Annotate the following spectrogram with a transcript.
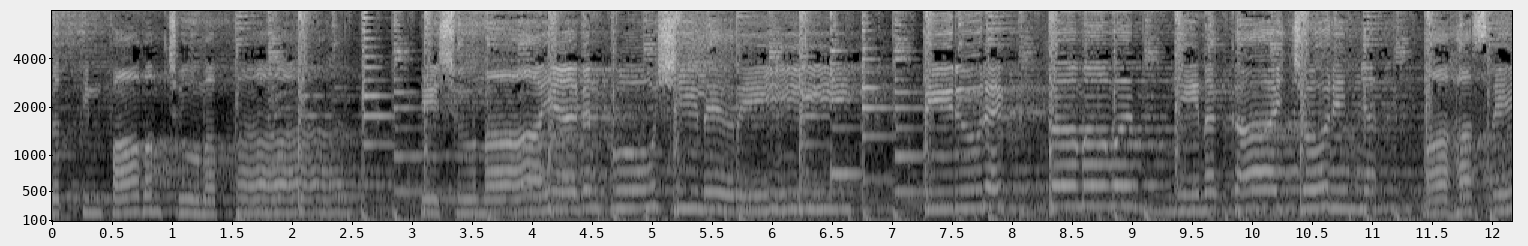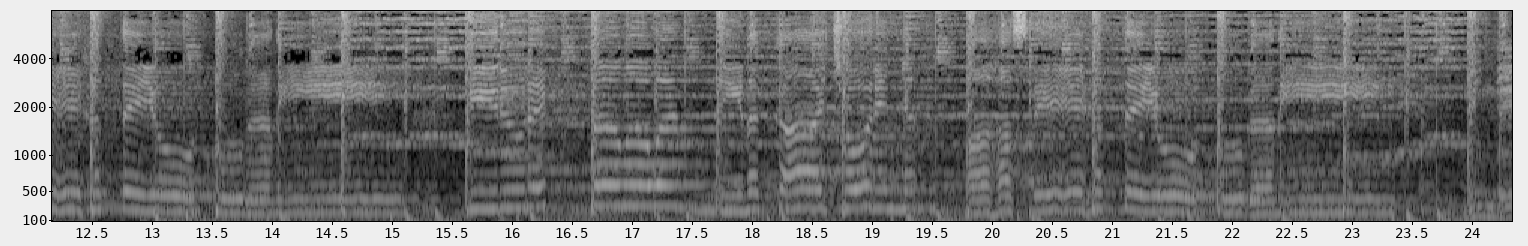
ലോകത്തിൻ പാപം ചുമപ്പാൻ യേശുനായകൻ കൂശിലേറി തിരുരക്തമവൻ നിനക്കായി ചൊരിഞ്ഞ മഹാസ്നേഹത്തെ ഓർക്കുക നീ. തിരുരക്തമവൻ നിനക്കായി ചൊരിഞ്ഞ മഹാസ്നേഹത്തെ ഓർക്കുക നീ. നിന്റെ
